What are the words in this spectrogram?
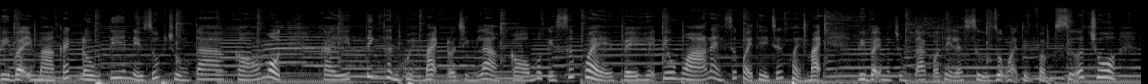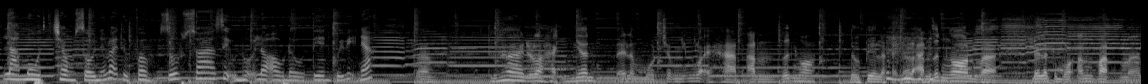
Vì vậy mà cách đầu tiên để giúp chúng ta có một cái tinh thần khỏe mạnh đó chính là có một cái sức khỏe về hệ tiêu hóa này, sức khỏe thể chất khỏe mạnh. Vì vậy mà chúng ta có thể là sử dụng loại thực phẩm sữa chua là một trong số những loại thực phẩm giúp xoa dịu nỗi lo âu đầu tiên quý vị nhé. Vâng. Thứ hai đó là hạnh nhân, đây là một trong những loại hạt ăn rất ngon. Đầu tiên là phải nói là ăn rất ngon và đây là một món ăn vặt mà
